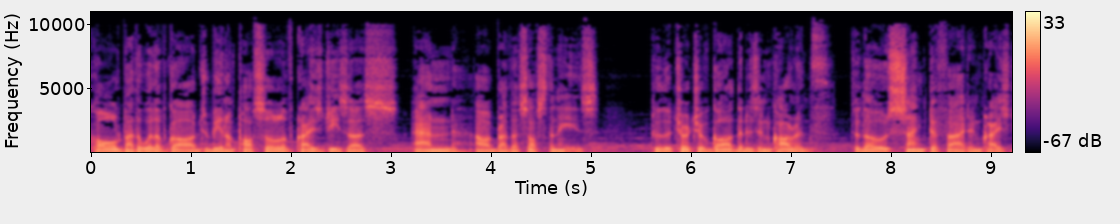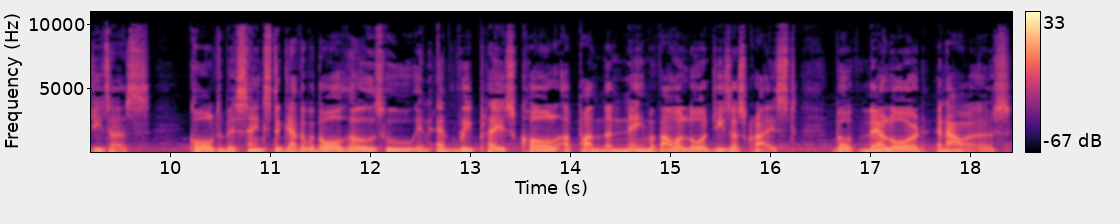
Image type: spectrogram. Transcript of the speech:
called by the will of God to be an apostle of Christ Jesus, and our brother Sosthenes, to the church of God that is in Corinth, to those sanctified in Christ Jesus, called to be saints together with all those who in every place call upon the name of our Lord Jesus Christ, both their Lord and ours.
